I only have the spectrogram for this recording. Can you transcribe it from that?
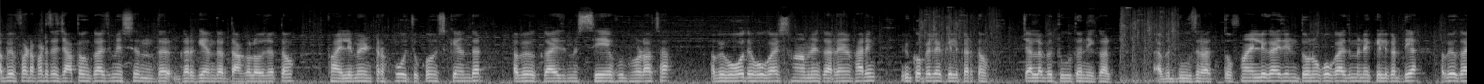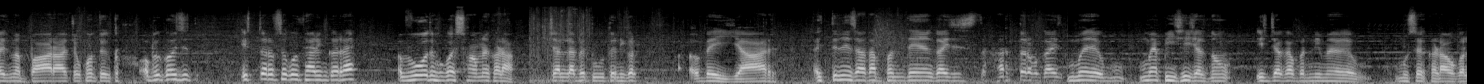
अबे फटाफट से जाता हूँ गैस मैं इससे अंदर, घर के अंदर दाखिल हो जाता हूँ। फ़ाइल में एंटर हो चुका हूँ इसके अंदर। अबे गैस मैं सेफ़ हूँ थोड़ा सा। अबे वो देखो गैस सामने कर रहे हैं फायरिंग इनको पहले किल करता हूँ। चल अबे तू तो निकल। अबे दूसरा तो फाइनली गाइज़ इन दोनों को गाइज़ मैंने किल कर दिया। अभी गाइज़ मैं बाहर आ चुका हूँ तो अबे गाइज़ इस तरफ़ से कोई फायरिंग कर रहा है? अब वो देखो सामने खड़ा। चल अबे तू तो निकल। अबे यार, इतने ज़्यादा बंदे हैं गाइज़ हर तरफ़ गाइज़ मैं मैं पीछे ही चलता हूँ। इस जगह पर नहीं, मैं मुझसे खड़ा होकर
